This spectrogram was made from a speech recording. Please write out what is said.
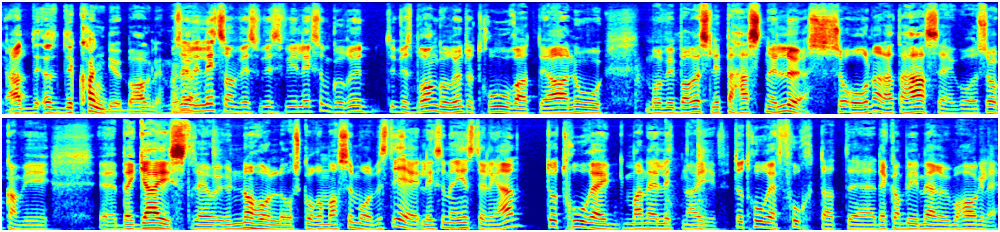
ja, det, altså, det kan bli ubehagelig. Men så er det litt sånn, hvis, hvis vi liksom går rundt Hvis Brann går rundt og tror at ja, nå må vi bare slippe hestene løs, så ordner dette her seg, og så kan vi eh, begeistre og underholde og skåre masse mål. Hvis det liksom er innstillingen, da tror jeg man er litt naiv. Da tror jeg fort at eh, det kan bli mer ubehagelig.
